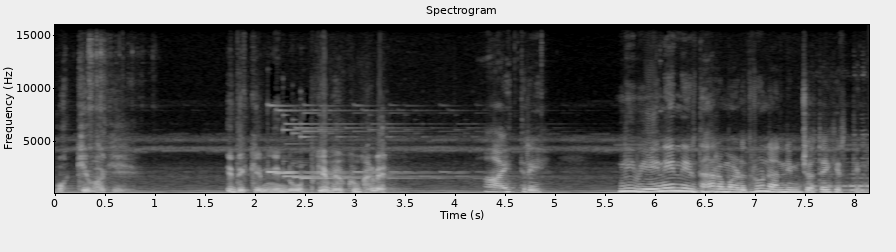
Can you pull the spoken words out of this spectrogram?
ಮುಖ್ಯವಾಗಿ ಇದಕ್ಕೆ ನಿನ್ನ ಒಪ್ಪಿಗೆ ಬೇಕು ಕಣೆ. ಆಯ್ತು ರೀ ನೀವೇನೇನು ನಿರ್ಧಾರ ಮಾಡಿದ್ರು ನಾನು ನಿಮ್ಮ ಜೊತೆಗಿರ್ತೀನಿ.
